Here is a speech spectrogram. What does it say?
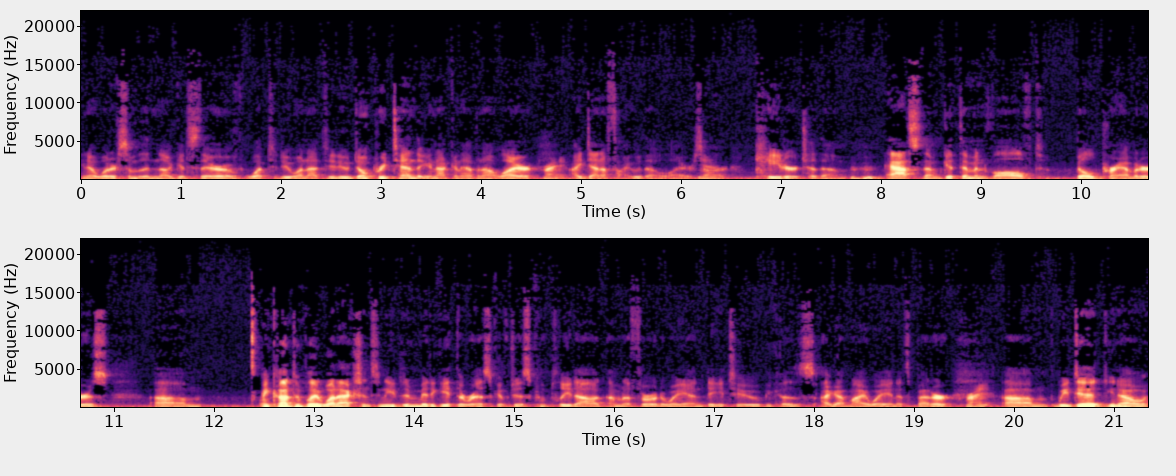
you know, what are some of the nuggets there of what to do, what not to do?" Don't pretend that you're not going to have an outlier. Right. Identify who the outliers Yeah. are. Cater to them. Ask them. Get them involved. Build parameters. Um, and contemplate what actions you need to mitigate the risk of just complete out. I'm going to throw it away on day two because I got my way and it's better. Right. Um, we did, you know,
